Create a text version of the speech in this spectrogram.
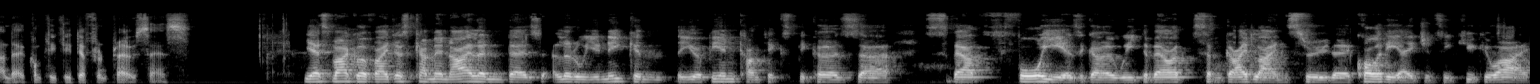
under a completely different process. Yes, Michael, if I just come in, Ireland is a little unique in the European context because uh, about four years ago, we developed some guidelines through the quality agency, QQI,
